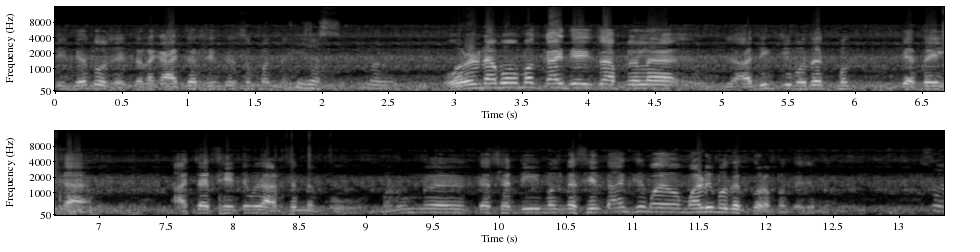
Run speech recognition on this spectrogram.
ती देतोच आहे. त्याला काय आचारसंहितेचा संबंध नाही. ओरडण्याभाऊ मग काय द्यायचं आपल्याला? अधिकची मदत मग देता येईल का? आचारसंहितेमध्ये अडचण नको. म्हणून त्यासाठी मग नसेल तर आणखी माडी मदत करू आपण त्याच्यामध्ये. सर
